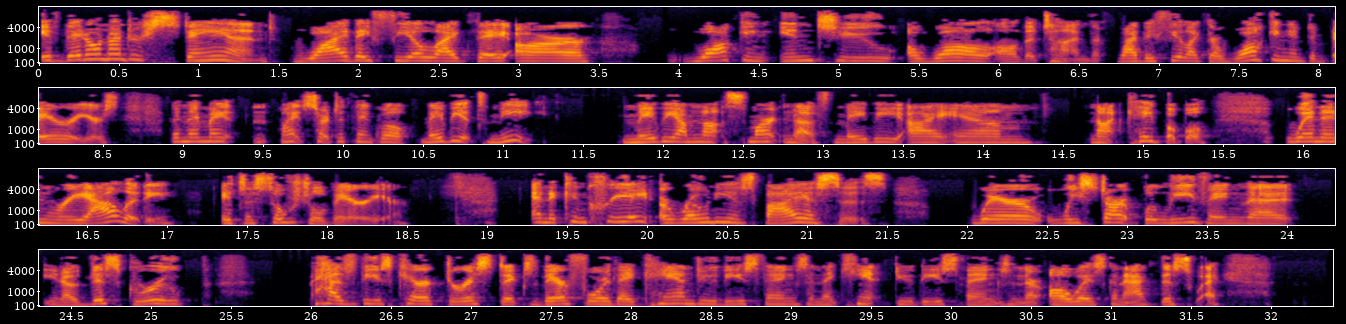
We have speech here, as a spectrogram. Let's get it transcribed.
If they don't understand why they feel like they are walking into a wall all the time why they feel like they're walking into barriers then they might might start to think well maybe it's me. Maybe i'm not smart enough. Maybe i am not capable. When in reality it's a social barrier. And it can create erroneous biases where we start believing that you know this group has these characteristics therefore they can do these things and they can't do these things and they're always going to act this way.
